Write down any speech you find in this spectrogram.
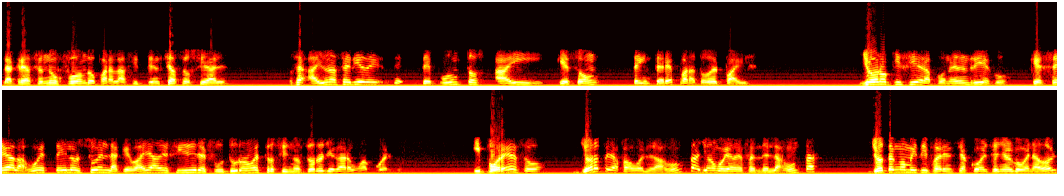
la creación de un fondo para la asistencia social. O sea, hay una serie de, puntos ahí que son de interés para todo el país. Yo no quisiera poner en riesgo que sea la juez Taylor Swain la que vaya a decidir el futuro nuestro si nosotros llegara a un acuerdo. Y por eso, yo no estoy a favor de la Junta, yo no voy a defender la Junta. Yo tengo mis diferencias con el señor gobernador,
